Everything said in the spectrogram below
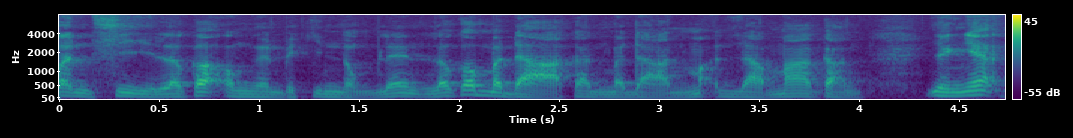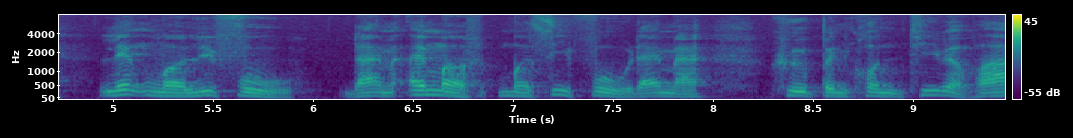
บัญชีแล้วก็เอาเงินไปกินขนมเล่น แล้วก็มาด่ากันมาด่าด่ามากัน อย่างเงี้ยเรียก mercy fool ได้ไหมไอ้ mer- mercy fool ได้ไหมคือเป็นคนที่แบบว่า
